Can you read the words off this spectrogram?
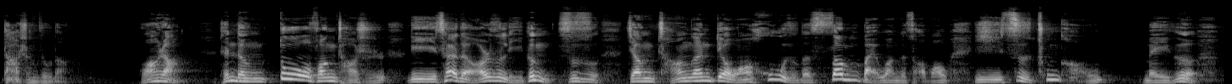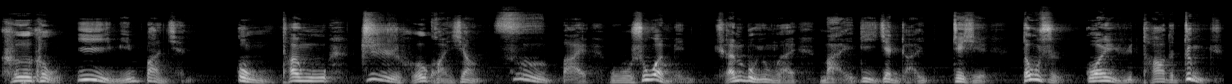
大声奏道：“皇上！”臣等多方查实，李蔡的儿子李庚私自将长安调往户子的三百万个草包以次充好，每个克扣一民半钱，共贪污治河款项四百五十万民，全部用来买地建宅。这些都是关于他的证据。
